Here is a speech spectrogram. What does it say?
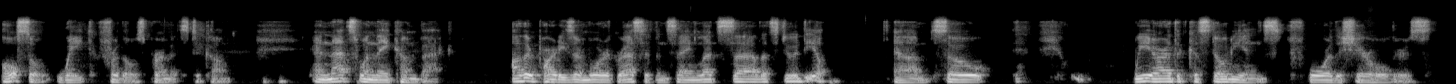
also wait for those permits to come. And that's when they come back. Other parties are more aggressive in saying, let's, uh, let's do a deal. Um, so we are the custodians for the shareholders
